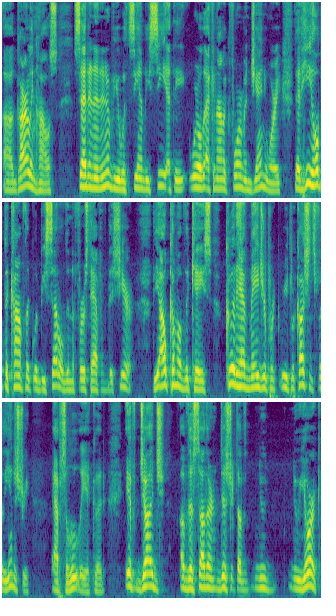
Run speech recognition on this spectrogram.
uh, Garlinghouse said in an interview with CNBC at the World Economic Forum in January that he hoped the conflict would be settled in the first half of this year. The outcome of the case could have major per- repercussions for the industry. Absolutely, it could. If Judge of the Southern District of New New York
